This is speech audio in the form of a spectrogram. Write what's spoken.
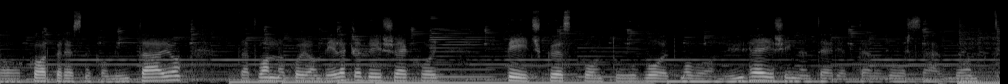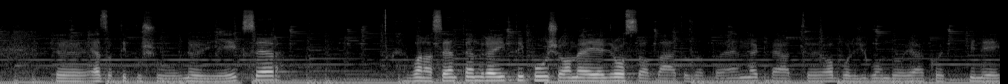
a karperecnek a mintája. Tehát vannak olyan vélekedések, hogy Pécs központú volt maga a műhely, és innen terjedt el az országban ez a típusú női ékszer. Van a Szentendrei típus, amely egy rosszabb változata ennek, tehát abból is gondolják, hogy minél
